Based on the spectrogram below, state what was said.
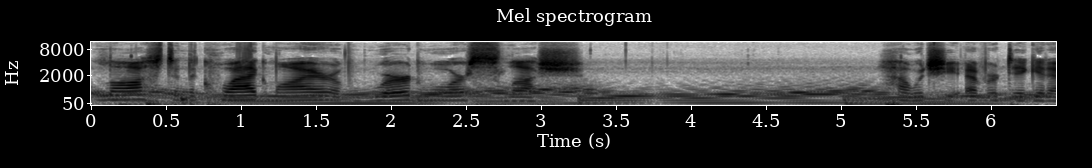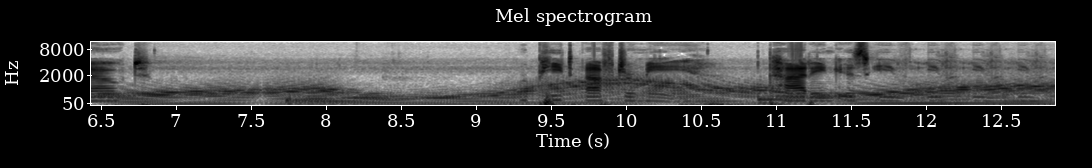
Lost in the quagmire of word war slush. How would she ever dig it out? Repeat after me. Padding is evil. evil, evil,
